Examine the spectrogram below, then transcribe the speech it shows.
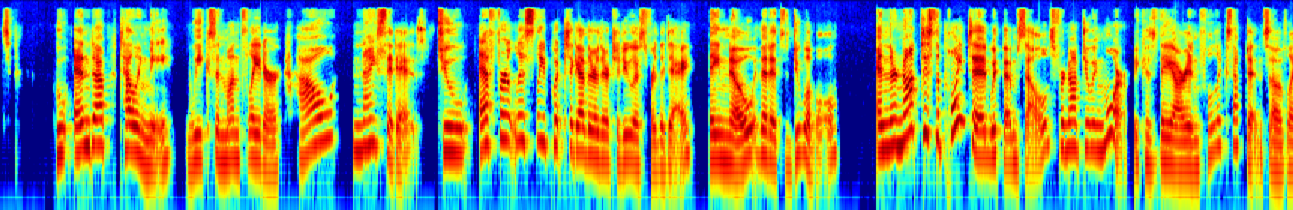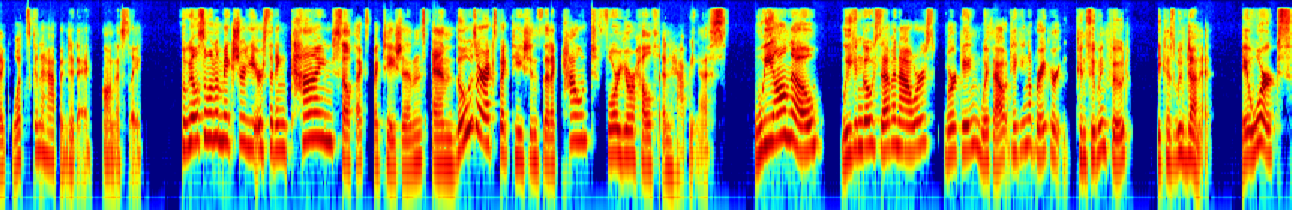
who end up telling me weeks and months later how nice it is to effortlessly put together their to do list for the day. They know that it's doable and they're not disappointed with themselves for not doing more because they are in full acceptance of like what's going to happen today, honestly. So, we also want to make sure you're setting kind self expectations, and those are expectations that account for your health and happiness. We all know we can go seven hours working without taking a break or consuming food because we've done it. It works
